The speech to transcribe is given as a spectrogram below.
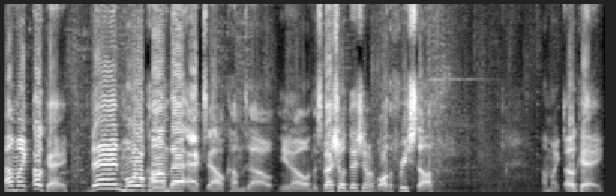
I'm like, okay. Then Mortal Kombat XL comes out. You know, the special edition with all the free stuff. I'm like, okay.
